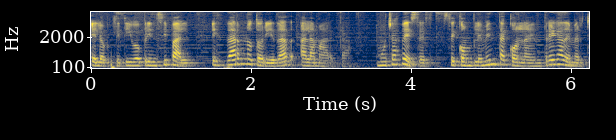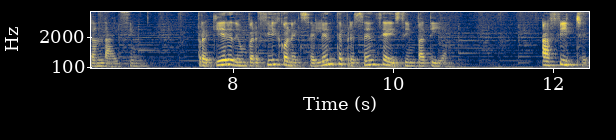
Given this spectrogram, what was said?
El objetivo principal es dar notoriedad a la marca. Muchas veces se complementa con la entrega de merchandising. Requiere de un perfil con excelente presencia y simpatía. Afiche.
